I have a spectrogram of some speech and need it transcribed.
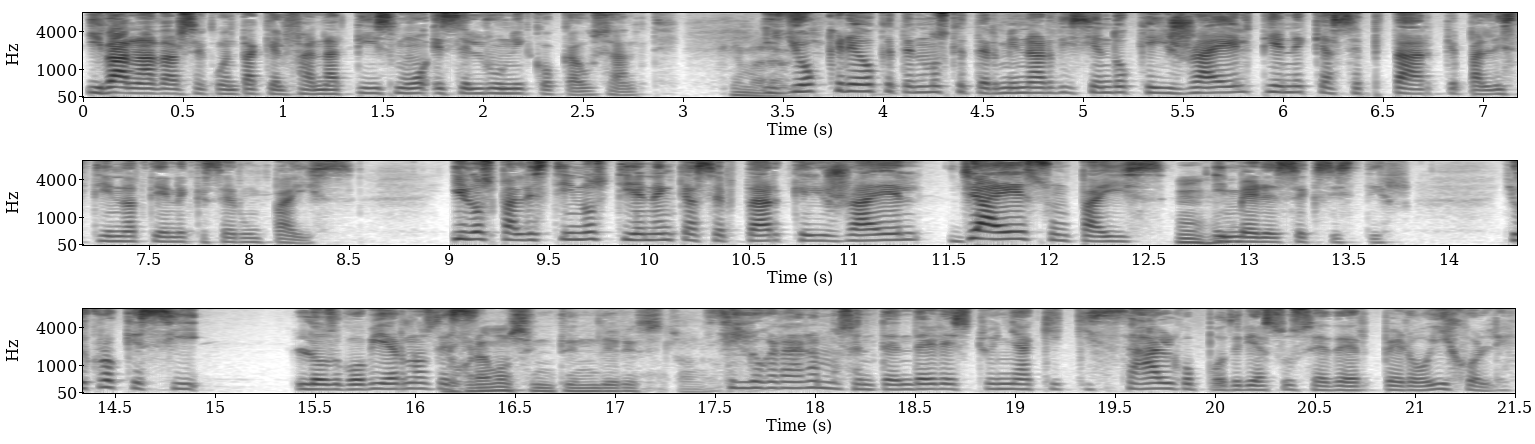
Y van a darse cuenta que el fanatismo es el único causante. Y yo creo que tenemos que terminar diciendo que Israel tiene que aceptar que Palestina tiene que ser un país. Y los palestinos tienen que aceptar que Israel ya es un país y merece existir. Yo creo que si los gobiernos de Logramos entender esto, ¿no? si lográramos entender esto, Iñaki, quizá algo podría suceder, pero híjole,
